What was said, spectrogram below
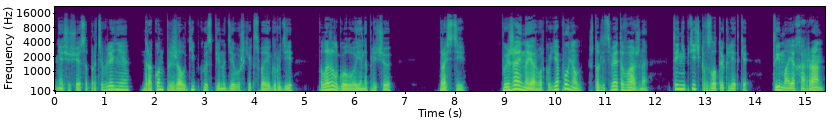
Не ощущая сопротивления, дракон прижал гибкую спину девушки к своей груди, положил голову ей на плечо. «Прости. Поезжай на ярмарку. Я понял, что для тебя это важно. Ты не птичка в золотой клетке. Ты моя Харан.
